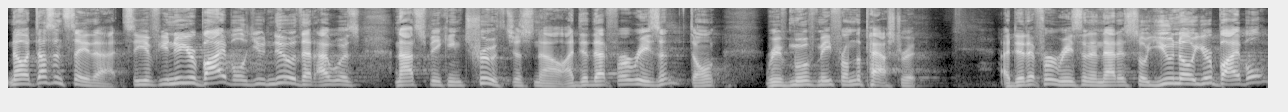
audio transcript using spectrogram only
No, it doesn't say that. See, if you knew your Bible, you knew that I was not speaking truth just now. I did that for a reason. Don't remove me from the pastorate. I did it for a reason, and that is so you know your Bible.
